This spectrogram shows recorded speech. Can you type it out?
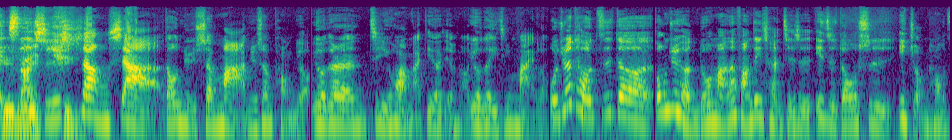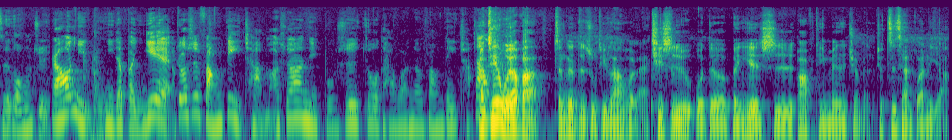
区哪一群上下都女生嘛，女生朋友，有的人计划买第二间房，有的已经买了。我觉得投资的工具很多嘛，那房地产其实一直都是一种投资工具。然后你你的本业就是房地产嘛，虽然你不是做台湾的房地产。那今天我要把整个的主题拉回来，其实我的本业是 property management，就资产管理啊。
